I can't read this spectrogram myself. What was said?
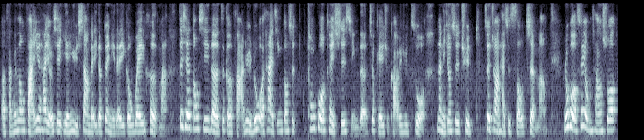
呃反跟踪法？因为他有一些言语上的一个对你的一个威吓嘛，这些东西的这个法律，如果他已经都是通过可以施行的，就可以去考虑去做。那你就是去最重要的还是搜证嘛。如果所以我们常说。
